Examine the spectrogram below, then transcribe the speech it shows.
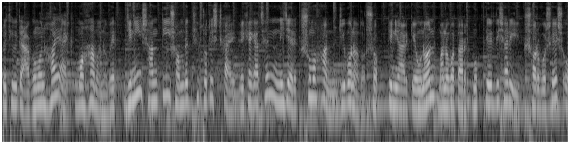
পৃথিবীতে আগমন হয় এক মহামানবের, যিনি শান্তি সমৃদ্ধি প্রতিষ্ঠায় রেখে গেছেন নিজের সুমহান জীবন আদর্শ তিনি আর কেউ নন, মানবতার মুক্তির দিশারি সর্বশেষ ও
